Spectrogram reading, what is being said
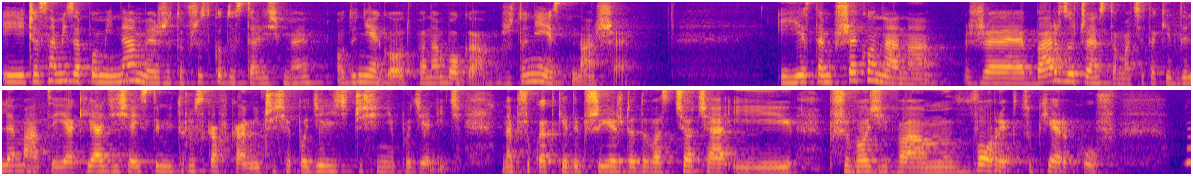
I czasami zapominamy, że to wszystko dostaliśmy od Niego, od Pana Boga, że to nie jest nasze. I jestem przekonana, że bardzo często macie takie dylematy, jak ja dzisiaj z tymi truskawkami, czy się podzielić, czy się nie podzielić. Na przykład, kiedy przyjeżdża do Was ciocia i przywozi Wam worek cukierków. No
